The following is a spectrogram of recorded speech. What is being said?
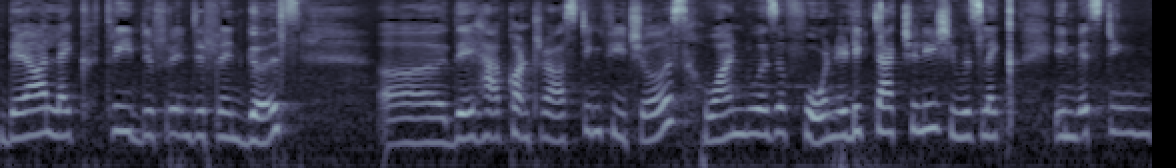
they are like three different different girls. Uh, they have contrasting features. One was a phone addict actually. She was like investing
